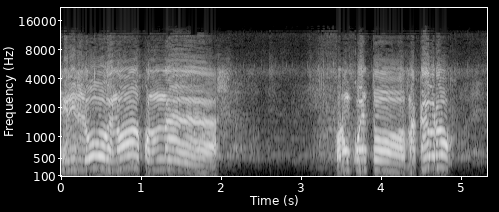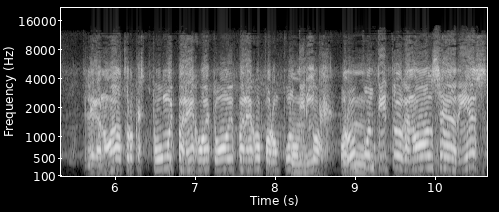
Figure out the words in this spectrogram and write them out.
Eric Lugo ganó con una, con un cuento macabro. Le ganó a otro que estuvo muy parejo, eh, estuvo muy parejo por un puntito. Por un con- puntito ganó 11 a 10.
